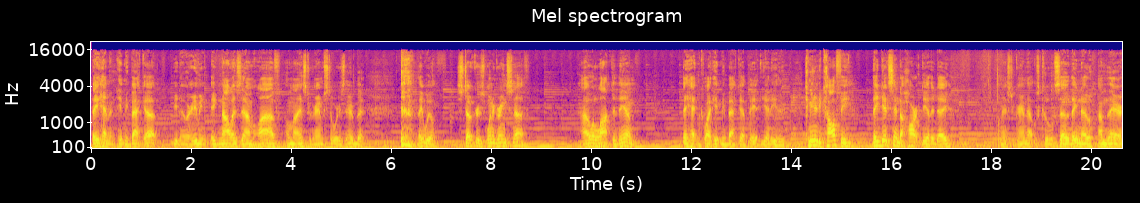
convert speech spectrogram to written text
They haven't hit me back up, you know, or even acknowledged that I'm alive on my Instagram stories there, but they will. Stoker's Wintergreen Snuff. I owe a lot to them. They hadn't quite hit me back up yet either. Community Coffee, they did send a heart the other day on Instagram. That was cool. So they know I'm there.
